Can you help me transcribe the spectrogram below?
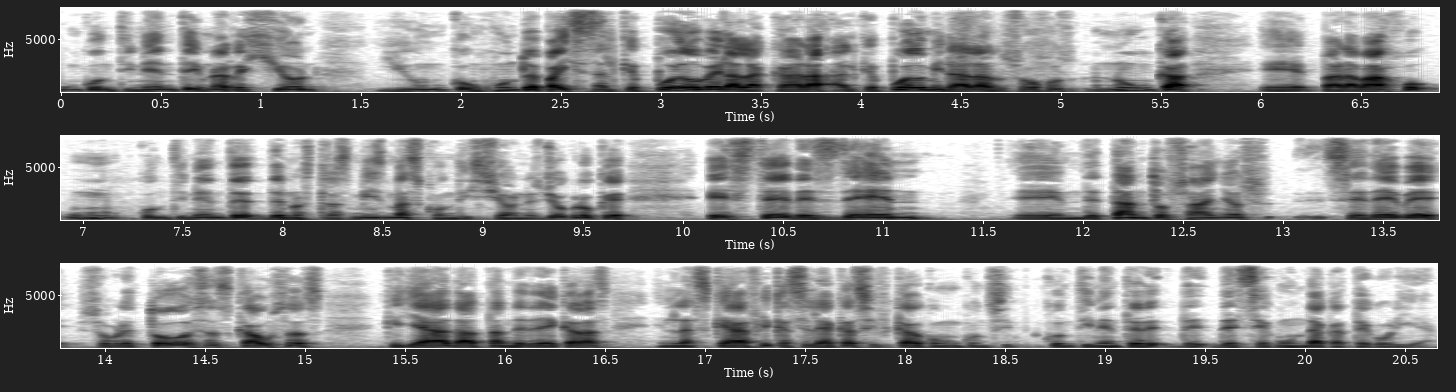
un continente y una región y un conjunto de países al que puedo ver a la cara, al que puedo mirar a los ojos, nunca eh, para abajo, un continente de nuestras mismas condiciones. Yo creo que este desdén Em, de tantos años se debe sobre todo a esas causas que ya datan de décadas en las que África se le ha clasificado como un continente de, segunda categoría.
